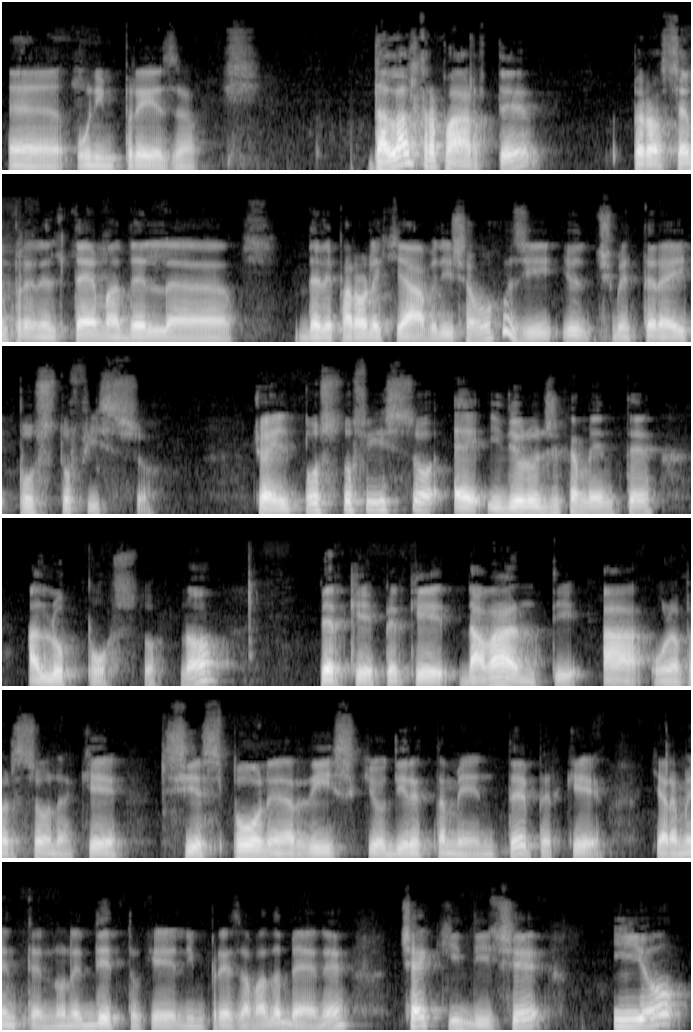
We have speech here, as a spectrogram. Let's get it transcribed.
eh, un'impresa. Dall'altra parte, però sempre nel tema del, delle parole chiave, diciamo così, io ci metterei posto fisso. Cioè il posto fisso è ideologicamente all'opposto, no? Perché? Perché davanti a una persona che si espone al rischio direttamente, perché chiaramente non è detto che l'impresa vada bene, c'è chi dice io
